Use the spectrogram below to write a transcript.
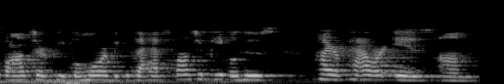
sponsor people more because I have sponsored people whose higher power is um,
